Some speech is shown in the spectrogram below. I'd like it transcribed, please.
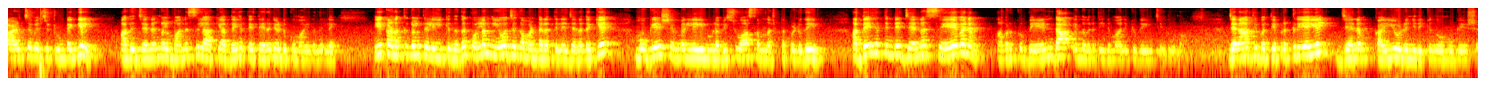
കാഴ്ചവെച്ചിട്ടുണ്ടെങ്കിൽ അത് ജനങ്ങൾ മനസ്സിലാക്കി അദ്ദേഹത്തെ തെരഞ്ഞെടുക്കുമായിരുന്നില്ലേ? ഈ കണക്കുകൾ തെളിയിക്കുന്നത് കൊല്ലം നിയോജക മണ്ഡലത്തിലെ ജനതയ്ക്ക് മുകേഷ് എം എൽ എയിലുള്ള വിശ്വാസം നഷ്ടപ്പെടുകയും അദ്ദേഹത്തിന്റെ ജനസേവനം അവർക്ക് വേണ്ട എന്നവർ തീരുമാനിക്കുകയും ചെയ്തു. ജനാധിപത്യ പ്രക്രിയയിൽ ജനം കൈയൊഴിഞ്ഞിരിക്കുന്നു മുകേഷ്.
